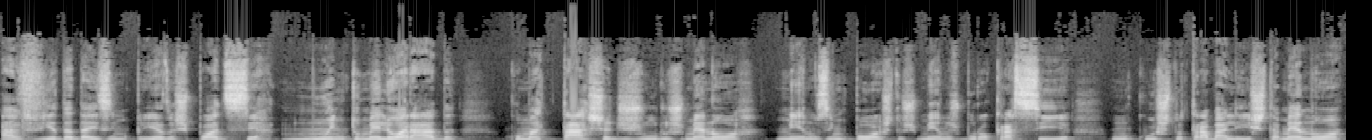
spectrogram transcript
A vida das empresas pode ser muito melhorada com uma taxa de juros menor, menos impostos, menos burocracia, um custo trabalhista menor.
